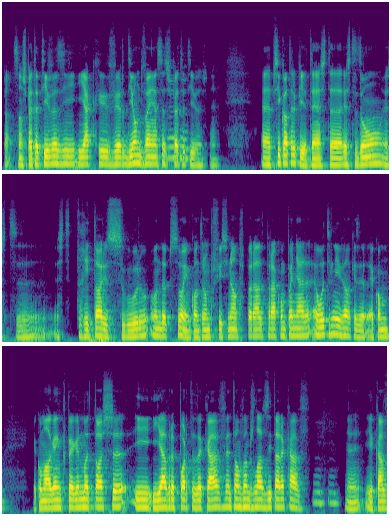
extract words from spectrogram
pronto, são expectativas e, e, há que ver de onde vêm essas uhum. expectativas. Uhum. Né? A psicoterapia tem esta, este dom, este, este território seguro onde a pessoa encontra um profissional preparado para acompanhar a outro nível. Quer dizer, é como, é como alguém que pega numa tocha e, e abre a porta da cave, então vamos lá visitar a cave. Uhum. Né? E a cave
